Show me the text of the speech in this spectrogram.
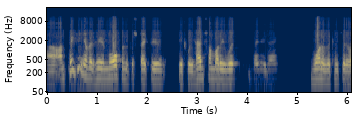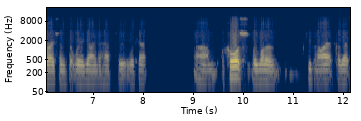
Uh, I'm thinking of it here more from the perspective, if we had somebody with BDD, what are the considerations that we're going to have to look at? Um, of course, we want to keep an eye out for that,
